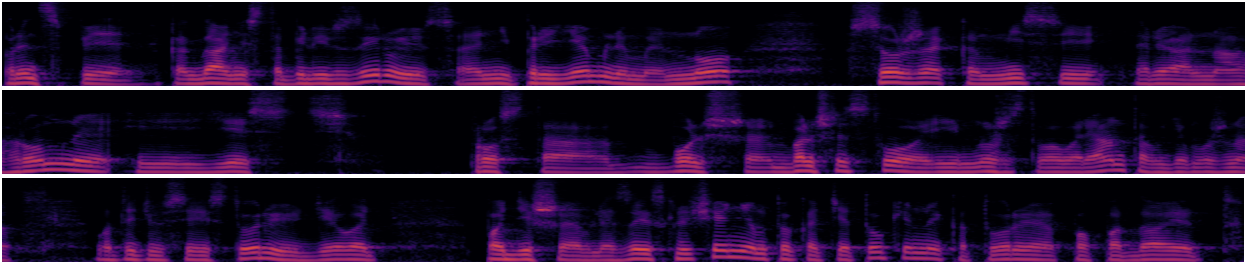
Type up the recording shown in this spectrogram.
В принципе, когда они стабилизируются, они приемлемы, но все же комиссии реально огромные и есть просто больше, большинство и множество вариантов, где можно вот эти все истории делать подешевле. За исключением только те токены, которые попадают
